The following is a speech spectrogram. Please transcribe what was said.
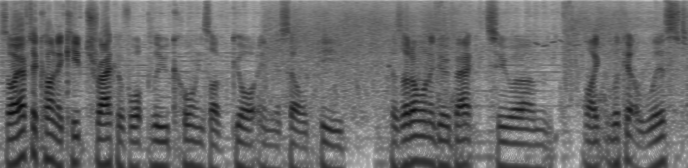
So I have to kind of keep track of what blue coins I've got in this LP, because I don't want to go back to, um, like, look at a list,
